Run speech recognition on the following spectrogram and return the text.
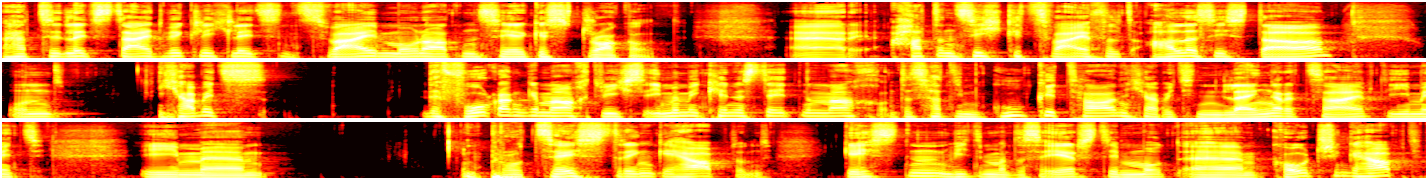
hat in letzter Zeit wirklich in den letzten zwei Monaten sehr gestruggelt. Er hat an sich gezweifelt, alles ist da und ich habe jetzt den Vorgang gemacht, wie ich es immer mit Kinestheten mache und das hat ihm gut getan. Ich habe jetzt in längerer Zeit ihm mit im, ähm, im Prozess drin gehabt und gestern wieder mal das erste Mo äh, Coaching gehabt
